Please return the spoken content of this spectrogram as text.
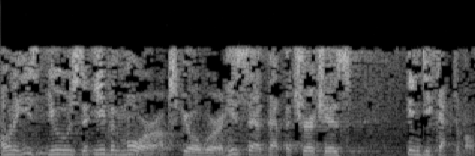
Only he used an even more obscure word. He said that the church is indefectible.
